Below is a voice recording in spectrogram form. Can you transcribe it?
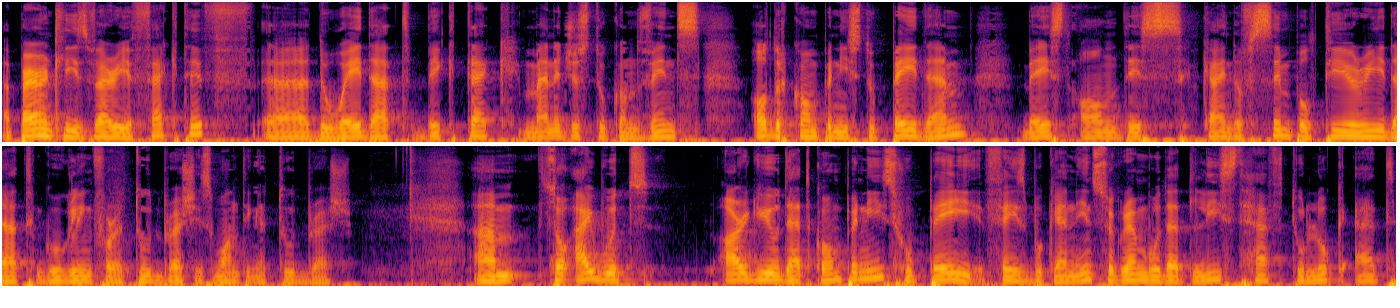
apparently is very effective uh, the way that big tech manages to convince other companies to pay them based on this kind of simple theory that Googling for a toothbrush is wanting a toothbrush. Um, so I would argue that companies who pay Facebook and Instagram would at least have to look at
